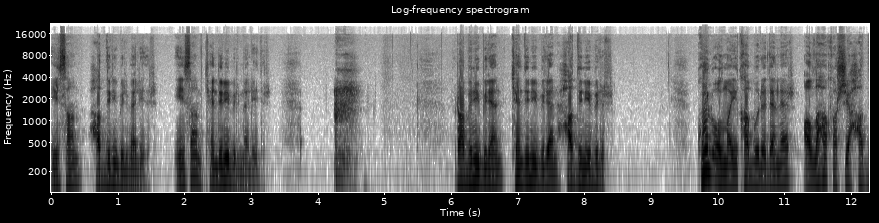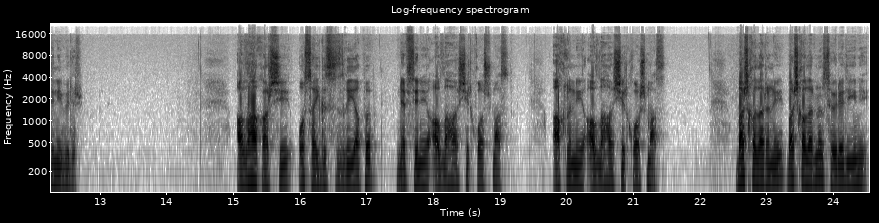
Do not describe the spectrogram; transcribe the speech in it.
İnsan haddini bilmelidir. İnsan kendini bilmelidir. Rabbini bilen, kendini bilen haddini bilir. Kul olmayı kabul edenler Allah'a karşı haddini bilir. Allah'a karşı o saygısızlığı yapıp nefsini Allah'a şirk koşmaz. Aklını Allah'a şirk koşmaz. Başkalarını, başkalarının söylediğini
